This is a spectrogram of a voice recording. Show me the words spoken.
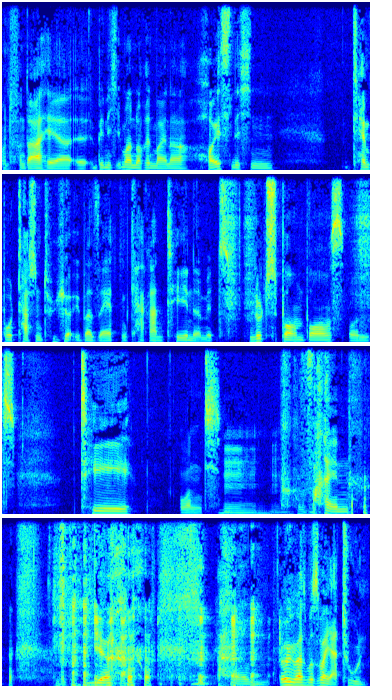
und von daher äh, bin ich immer noch in meiner häuslichen Tempotaschentücher übersäten Quarantäne mit Lutschbonbons und Tee und mm. Wein und Bier. ähm, irgendwas muss man ja tun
